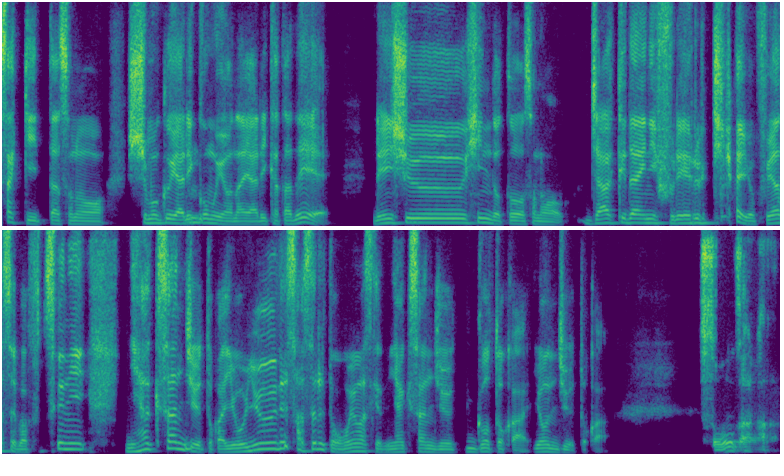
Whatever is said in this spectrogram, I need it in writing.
さっき言ったその種目やり込むようなやり方で、練習頻度とそのジャーク台に触れる機会を増やせば普通に230とか余裕でさせると思いますけど、235とか40とか。そうかな。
